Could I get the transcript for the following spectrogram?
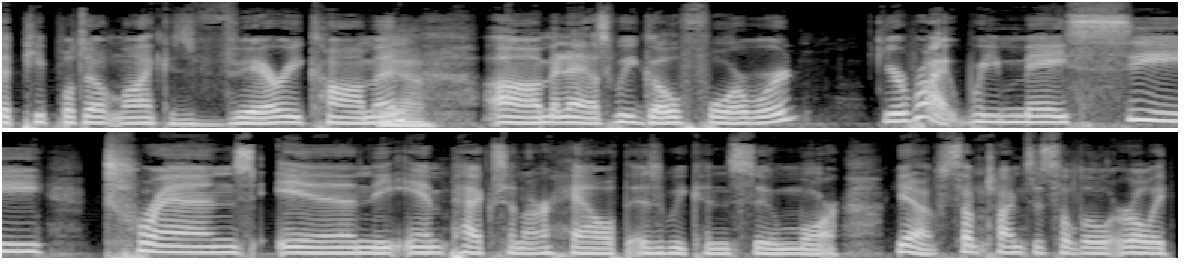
that people don't like is very common. Yeah. Um, and as we go forward, you're right. We may see trends in the impacts in our health as we consume more. You know, sometimes it's a little early.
